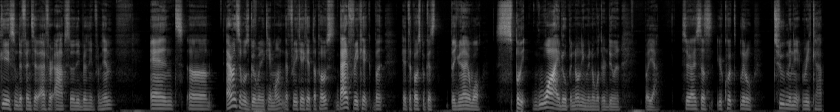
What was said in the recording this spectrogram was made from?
gave some defensive effort. Absolutely brilliant from him. And uh, Aaronson was good when he came on. The free kick hit the post. Bad free kick, but hit the post because the United wall split wide open. Don't even know what they're doing. But yeah. So guys, that's your quick little two minute recap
